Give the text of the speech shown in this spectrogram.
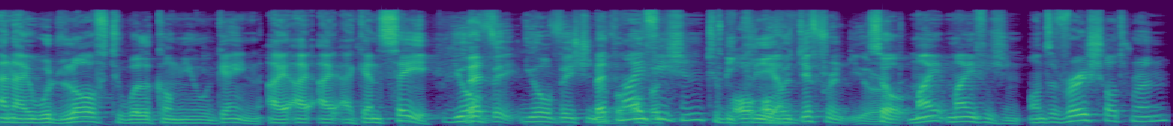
And I would love to welcome you again. I, I, I can say. Your, but, vi- your vision but of, my of a, vision, to be clear. of a different Europe. So, my, my vision, on the very short run,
